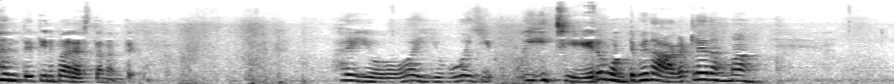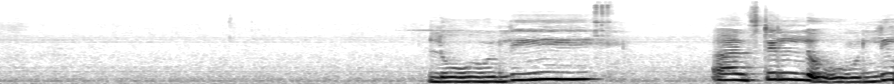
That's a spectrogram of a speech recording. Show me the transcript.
అంతే తిని పారేస్తాను అంతే అయ్యో అయ్యో అయ్యో. ఈ చీర ఒంటి మీద ఆగట్లేదమ్మా. లోలీ ఐమ్ స్టిల్ లోలీ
